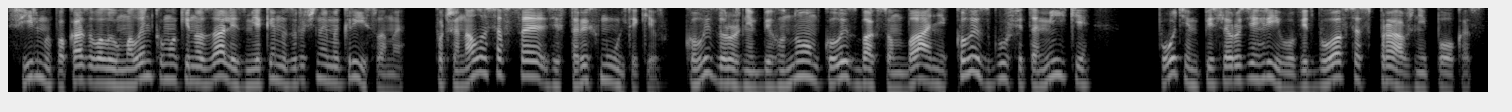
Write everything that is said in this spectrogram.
Фільми показували у маленькому кінозалі з м'якими зручними кріслами. Починалося все зі старих мультиків, коли з дорожнім бігуном, коли з Баксом Бані, коли з Гуфі та Мікі. Потім, після розігріву, відбувався справжній показ.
